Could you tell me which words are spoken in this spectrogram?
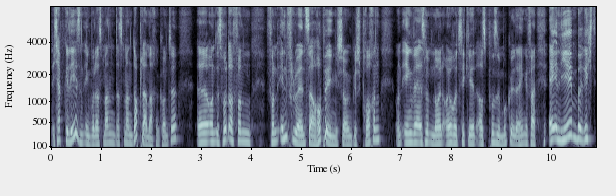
ich habe gelesen irgendwo, dass man, dass man Doppler machen konnte. Äh, und es wird auch von, von Influencer-Hopping schon gesprochen. Und irgendwer ist mit einem 9-Euro-Ticket aus Puzzlemuckel dahin gefahren. Ey, in jedem Bericht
